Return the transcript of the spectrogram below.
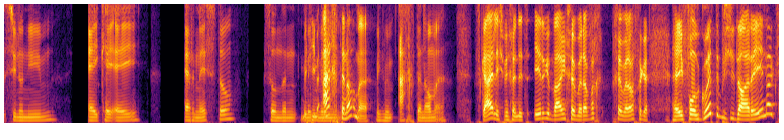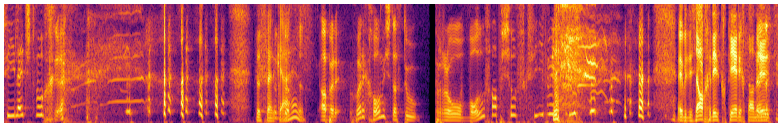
Synonym, a.k.a. Ernesto, sondern Mit, deinem meinem, echten Namen. mit meinem echten Namen. Das Geile ist, wir können jetzt irgendwann können wir einfach, können wir einfach sagen, hey, voll gut, du bist in der Arena gewesen letzte Woche. Das wäre Und so. geil. Aber hure komisch, dass du pro Wolfabschuss gewesen bist. Über die Sachen diskutiere ich da nicht.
